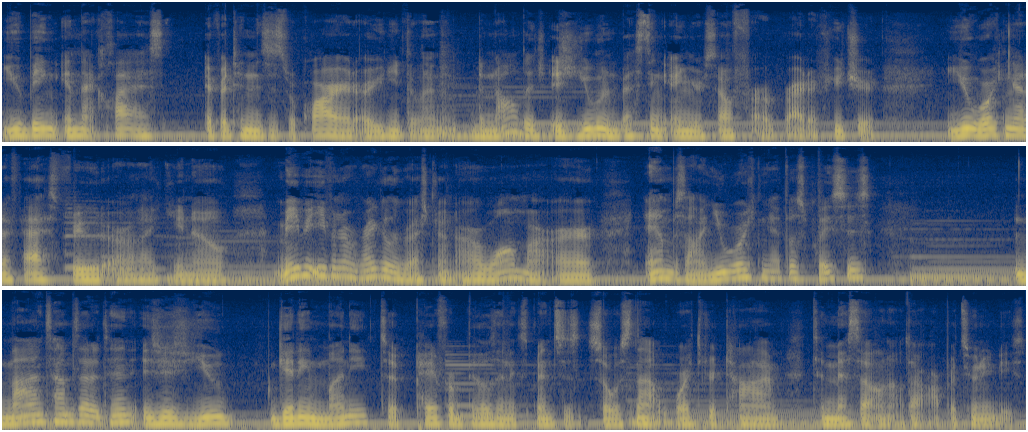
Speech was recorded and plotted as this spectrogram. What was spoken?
you being in that class, if attendance is required or you need to learn the knowledge, is you investing in yourself for a brighter future. You working at a fast food or like, you know, maybe even a regular restaurant or a Walmart or Amazon, you working at those places, nine times out of ten is just you getting money to pay for bills and expenses. So it's not worth your time to miss out on other opportunities.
